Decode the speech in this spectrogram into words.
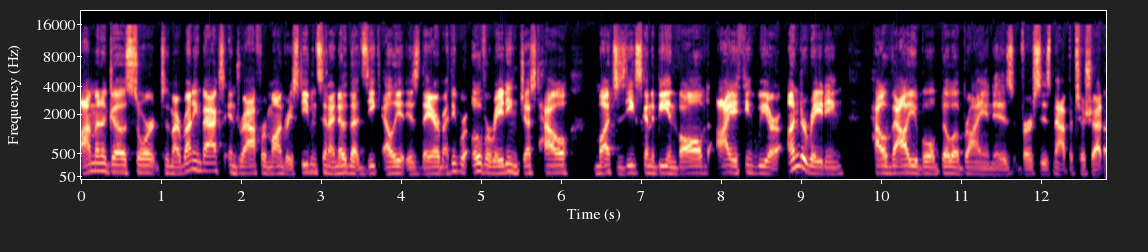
I'm going to go sort to my running backs and draft Rhamondre Stevenson. I know that Zeke Elliott is there, but I think we're overrating just how much Zeke's going to be involved. I think we are underrating how valuable Bill O'Brien is versus Matt Patricia at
